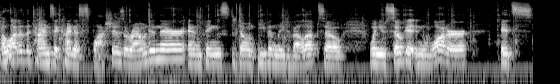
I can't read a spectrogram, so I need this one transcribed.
a lot of the times it kind of splashes around in there and things don't evenly develop. So when you soak it in water, it's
